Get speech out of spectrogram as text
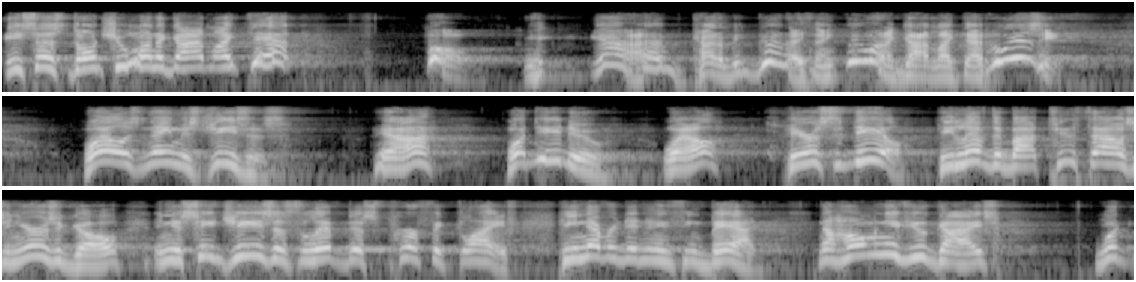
he says, Don't you want a God like that? Well, yeah, that'd kind of be good, I think. We want a God like that. Who is he? Well, his name is Jesus. Yeah? What do you do? Well, here's the deal He lived about 2,000 years ago, and you see, Jesus lived this perfect life. He never did anything bad. Now, how many of you guys would,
